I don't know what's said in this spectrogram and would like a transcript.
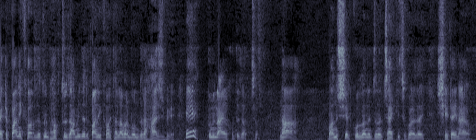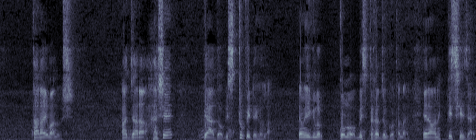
একটা পানি খাওয়াতে যাও তুমি ভাবছ যে আমি যদি পানি খাওয়াই তাহলে আমার বন্ধুরা হাসবে। এ, তুমি নায়ক হতে যাচ্ছ। না, মানুষের কল্যাণের জন্য যা কিছু করা যায় সেটাই নায়ক। তারাই মানুষ। আর যারা হাসে, বেয়াদব স্টুপিড এগুলা। এবং এইগুলোর কোনো বেঁচে থাকার যোগ্যতা নাই। এরা অনেক পিছিয়ে যায়।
